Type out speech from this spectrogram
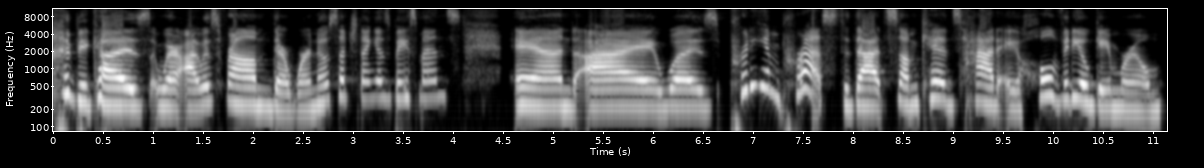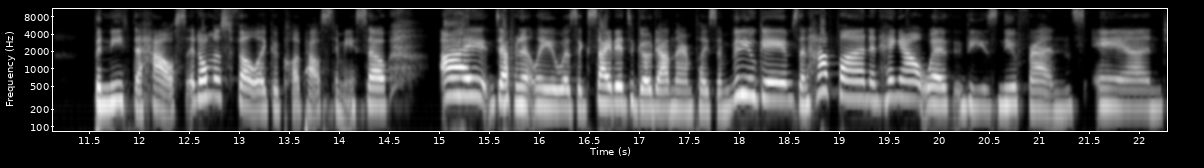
because where I was from, there were no such thing as basements. And I was pretty impressed that some kids had a whole video game room beneath the house. It almost felt like a clubhouse to me. So I definitely was excited to go down there and play some video games and have fun and hang out with these new friends. And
